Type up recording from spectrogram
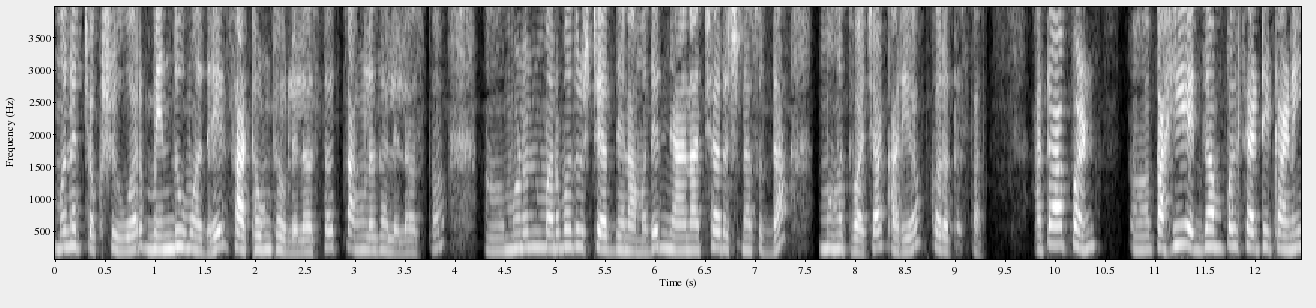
मनचक्षूवर मेंदूमध्ये साठवून ठेवलेलं असतं चांगलं झालेलं असतं. म्हणून मर्मदृष्टी अध्ययनामध्ये ज्ञानाच्या रचनासुद्धा महत्त्वाच्या कार्य करत असतात. आता आपण काही एक्झाम्पल्स या ठिकाणी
